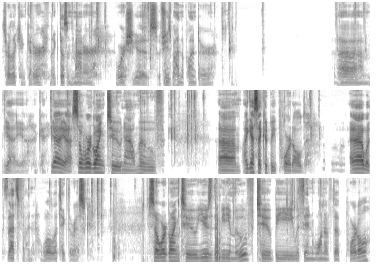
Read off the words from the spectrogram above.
Star Lord can't get her. Like, doesn't matter where she is. If she's behind the planter. Um, yeah, yeah, okay. Yeah, yeah. So we're going to now move. Um, I guess I could be portaled. Uh, what's that's fine. We'll uh, take the risk. So we're going to use the medium move to be within one of the portal.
